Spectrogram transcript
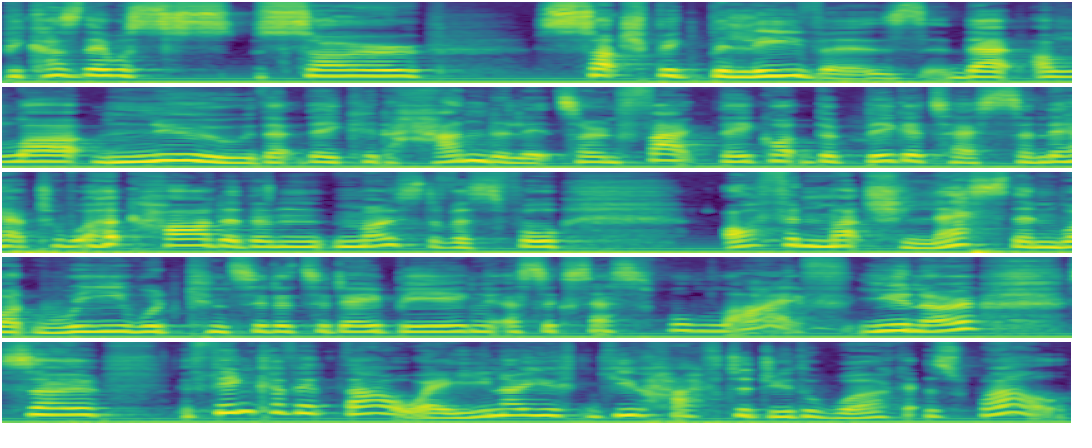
because they were so such big believers that Allah knew that they could handle it. So, in fact, they got the bigger tests and they had to work harder than most of us for often much less than what we would consider today being a successful life, you know? So, think of it that way. You know, you, you have to do the work as well.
